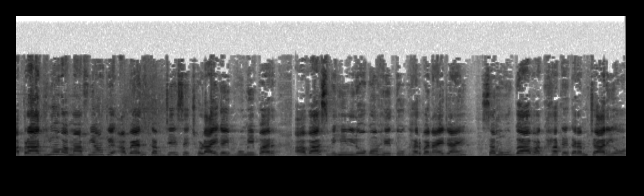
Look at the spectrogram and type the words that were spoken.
अपराधियों व माफियाओं के अवैध कब्जे से छुड़ाई गई भूमि पर आवास विहीन लोगों हेतु घर बनाए जाएँ, समूह गा व घा के कर्मचारियों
